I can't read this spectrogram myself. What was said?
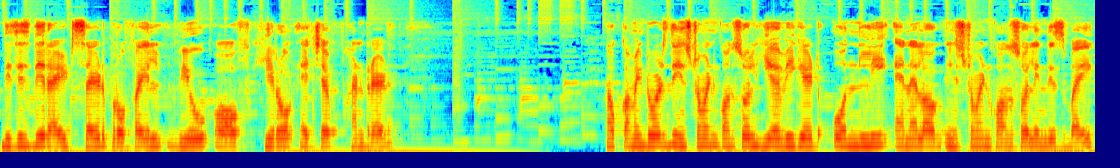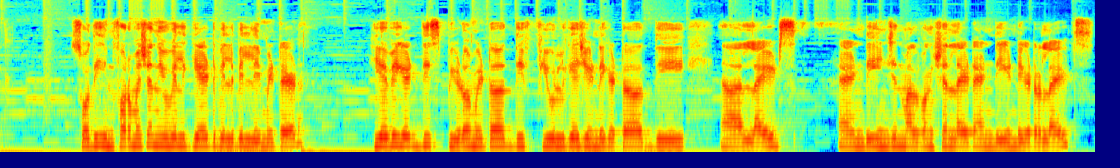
This is the right side profile view of Hero HF 100 now coming towards the instrument console here we get only analog instrument console in this bike. So the information you will get will be limited here we get the speedometer the fuel gauge indicator the uh, lights and the engine malfunction light and the indicator lights.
